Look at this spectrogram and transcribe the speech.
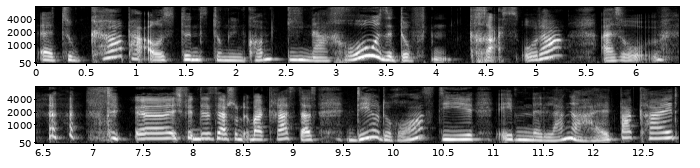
äh, zu Körperausdünstungen kommt, die nach Rose duften. Krass, oder? Also, äh, ich finde es ja schon immer krass, dass Deodorants, die eben eine lange Haltbarkeit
